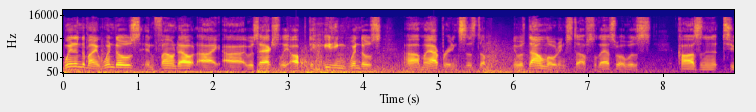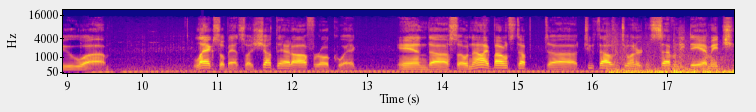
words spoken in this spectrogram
went into my Windows and found out I uh, was actually updating Windows, uh, my operating system. It was downloading stuff, so that's what was causing it to uh, lag so bad. So I shut that off real quick. And uh, so now I bounced up uh, 2,270 damage,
